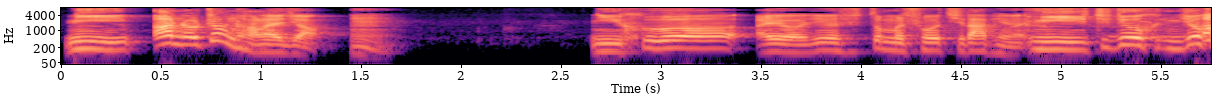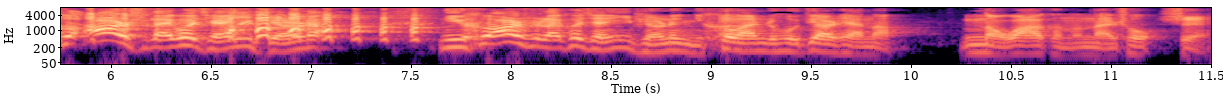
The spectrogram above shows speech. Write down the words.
你按照正常来讲，嗯，你喝，哎呦，就是这么说其他品牌，你就就你就喝二十来块钱一瓶的，你喝二十来块钱一瓶的，你喝完之后第二天呢，你脑瓜可能难受。是，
